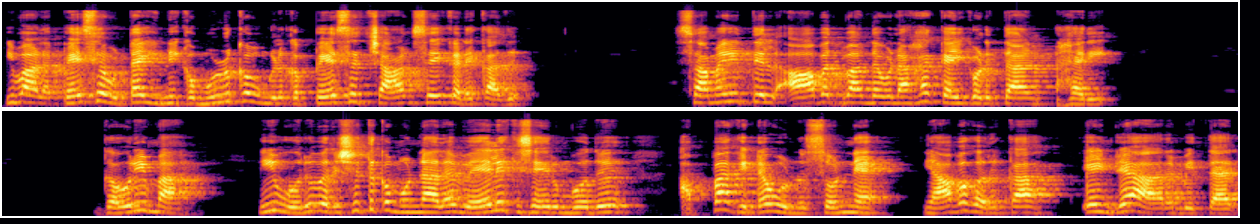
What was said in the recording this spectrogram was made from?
இவாளை பேச விட்டா இன்னைக்கு முழுக்க உங்களுக்கு பேச சான்ஸே கிடைக்காது. சமயத்தில் ஆபத் வந்தவனாக கை கொடுத்தான் ஹரி. கௌரிம்மா நீ ஒரு வருஷத்துக்கு முன்னால் வேலைக்கு சேரும்போது அப்பா கிட்ட ஒன்று சொன்னேன். ஞாபகம் இருக்கா? என்று ஆரம்பித்தார்.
